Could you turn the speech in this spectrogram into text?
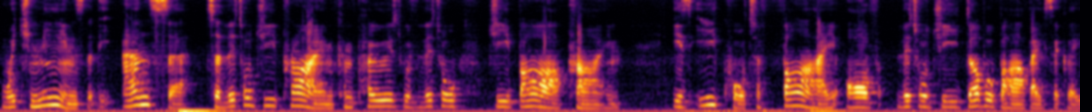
which means that the answer to little g prime composed with little g bar prime is equal to phi of little g double bar, basically,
